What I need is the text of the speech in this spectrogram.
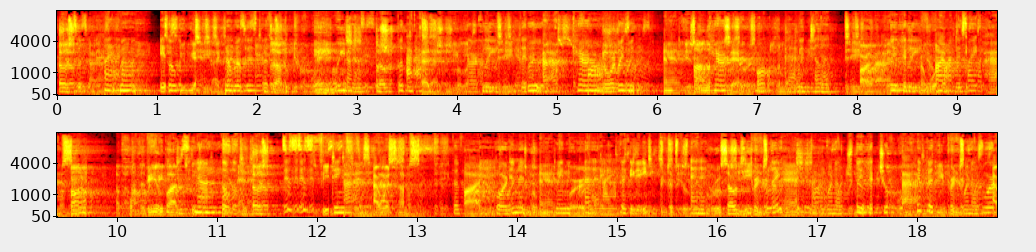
those the it's okay there was this up we just push the actually vegetable the root carol with and is a little zero that we are legally the five pass on upon the real body not those this is feeding feeding is I was the by coordinate between word and I the so deep into the relationship when I truly the truth pivot when I work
